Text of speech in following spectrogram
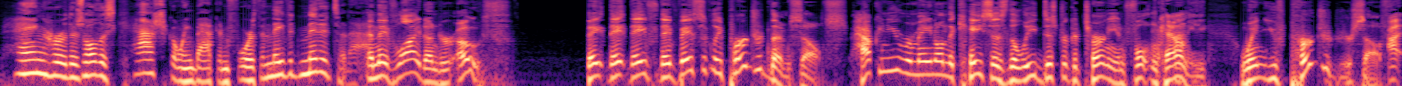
paying her there's all this cash going back and forth and they've admitted to that. and they've lied under oath. They, they, they've, they've basically perjured themselves. How can you remain on the case as the lead district attorney in Fulton County when you've perjured yourself? I,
